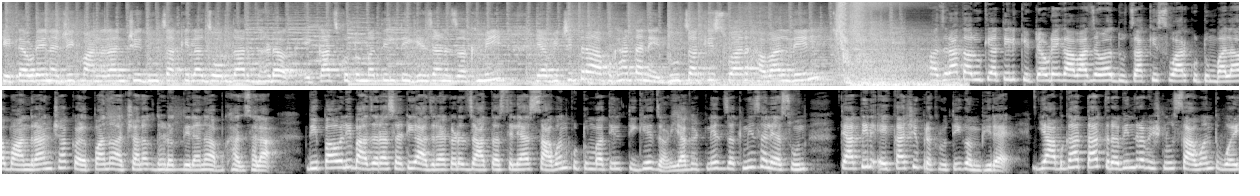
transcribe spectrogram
केटवडे नजीक वानरांची दुचाकीला जोरदार धडक. एकाच कुटुंबातील तिघे जण जखमी. या विचित्र अपघाताने दुचाकीस्वार हवालदिल हजरा तालुक्यातील किटवडे गावाजवळ दुचाकीस्वार कुटुंबाला वांद्रांच्या कळपानं अचानक धडक दिल्यानं अपघात झाला. दीपावली बाजारासाठी आजऱ्याकडे जात असलेल्या सावंत कुटुंबातील तिघे जण या घटनेत जखमी झाले असून त्यातील एकाची प्रकृती गंभीर आहे. या अपघातात रवींद्र विष्णू सावंत वय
